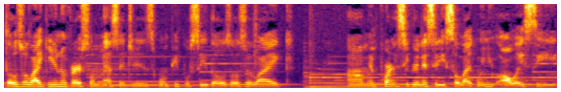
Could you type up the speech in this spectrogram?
Those are like universal messages when people see those. Those are like um, important synchronicity. So like when you always see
